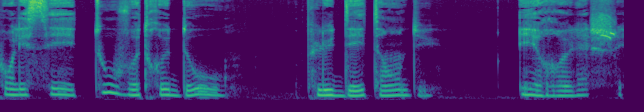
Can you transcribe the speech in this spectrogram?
pour laisser tout votre dos plus détendu et relâché.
